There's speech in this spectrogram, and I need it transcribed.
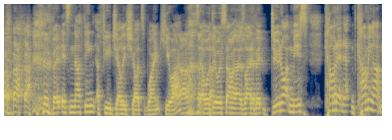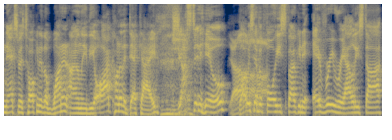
actually but it's nothing a few jelly shots won't cure. so we'll deal with some of those later. But do not miss coming at, coming up next. We're talking to the one and only, the icon of the decade, Justin Hill. Like we said before, he's spoken to every reality star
